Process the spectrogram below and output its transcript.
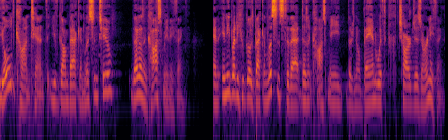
The old content that you've gone back and listened to, that doesn't cost me anything. And anybody who goes back and listens to that doesn't cost me, there's no bandwidth charges or anything.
